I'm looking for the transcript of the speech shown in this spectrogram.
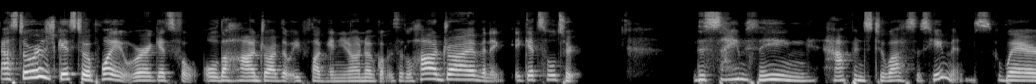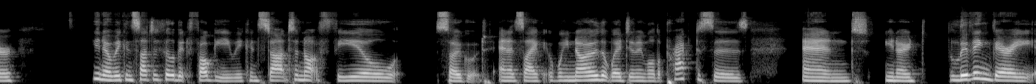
Our storage gets to a point where it gets full, or the hard drive that we plug in, you know, and I've got this little hard drive and it, it gets full too. The same thing happens to us as humans, where, you know, we can start to feel a bit foggy. We can start to not feel so good. And it's like we know that we're doing all the practices and, you know, living very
